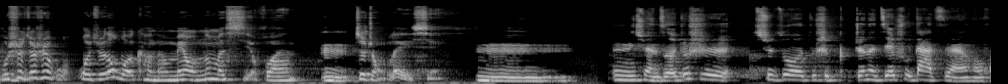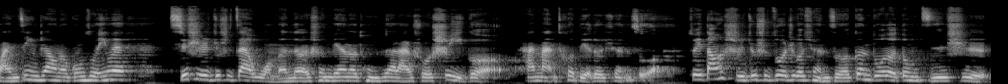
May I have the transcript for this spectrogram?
不是？就是我我觉得我可能没有那么喜欢，嗯，这种类型，嗯嗯嗯。选择就是去做，就是真的接触大自然和环境这样的工作，因为其实就是在我们的身边的同学来说，是一个还蛮特别的选择。所以当时就是做这个选择，更多的动机是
